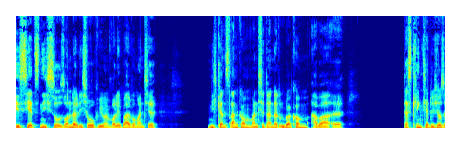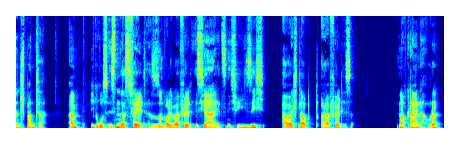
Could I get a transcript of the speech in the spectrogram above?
ist jetzt nicht so sonderlich hoch wie beim Volleyball, wo manche nicht ganz drankommen, manche dann da drüber kommen, aber äh, das klingt ja durchaus entspannter. Ähm, wie groß ist denn das Feld? Also so ein Volleyballfeld ist ja jetzt nicht riesig, aber ich glaube, euer Feld ist noch kleiner, oder?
